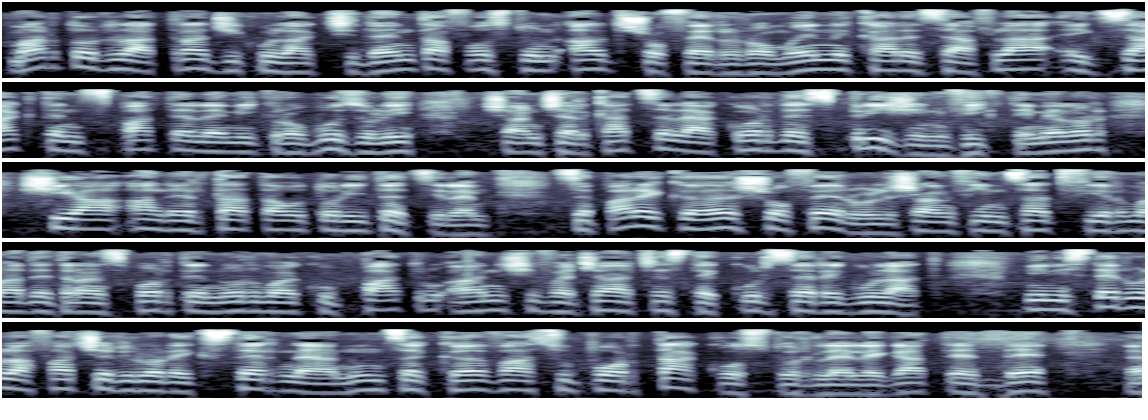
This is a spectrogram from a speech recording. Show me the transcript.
Martor la tragicul accident a fost un alt șofer român care se afla exact în spatele microbuzului și a încercat să le acorde sprijin victimelor și a alertat autoritățile. Se pare că șoferul și-a înființat firma de transport în urmă cu patru ani și făcea aceste curse regulat. Ministerul Afacerilor Externe anunță că va suporta costurile legate de uh,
